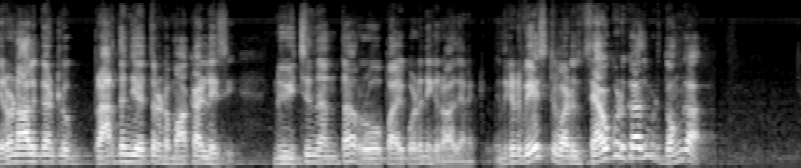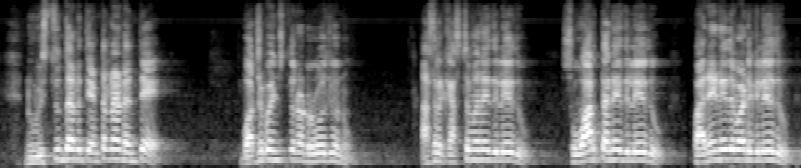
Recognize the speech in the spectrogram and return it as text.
ఇరవై నాలుగు గంటలు ప్రార్థన చేస్తున్నాడు మోకాళ్ళేసి నువ్వు ఇచ్చిందంతా రూపాయి కూడా నీకు రాదు వెనక్కి. ఎందుకంటే వేస్ట్ వాడు సేవకుడు కాదు వాడు దొంగ. నువ్వు ఇస్తుందని తింటున్నాడు అంతే. బొజ్జ పెంచుతున్నాడు రోజును. అసలు కష్టం అనేది లేదు. సువార్త అనేది లేదు. పని అనేది వాడికి లేదు.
